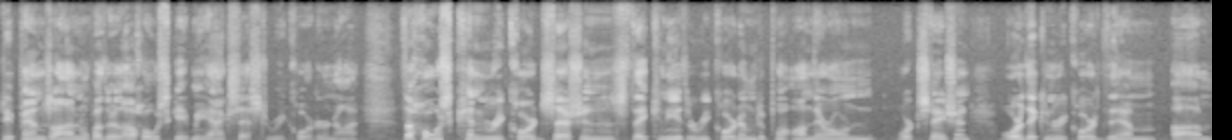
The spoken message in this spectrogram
depends on whether the host gave me access to record or not. The host can record sessions. They can either record them to put on their own workstation or they can record them um,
